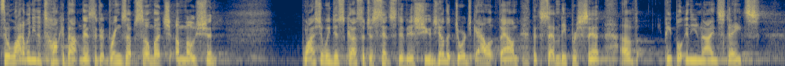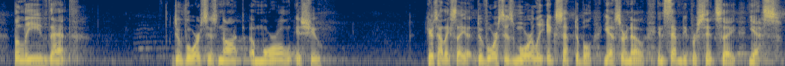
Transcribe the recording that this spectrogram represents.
So, why do we need to talk about this if it brings up so much emotion? Why should we discuss such a sensitive issue? Do you know that George Gallup found that 70% of people in the United States believe that divorce is not a moral issue? Here's how they say it divorce is morally acceptable, yes or no. And 70% say yes.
